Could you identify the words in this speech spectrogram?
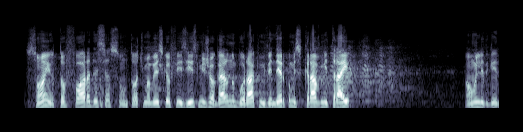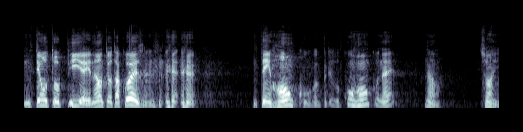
sonho, estou fora desse assunto. A última vez que eu fiz isso, me jogaram no buraco, me venderam como escravo, me traiu. Não tem utopia aí, não? Tem outra coisa? Não tem ronco? Com ronco, né? Não. Sonho.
